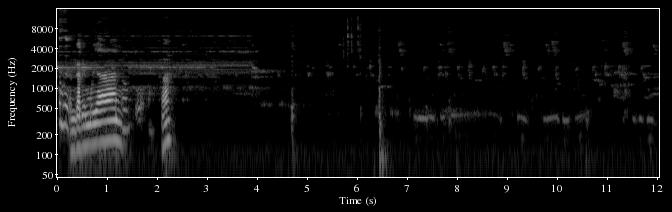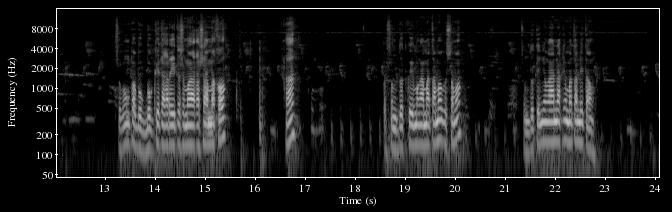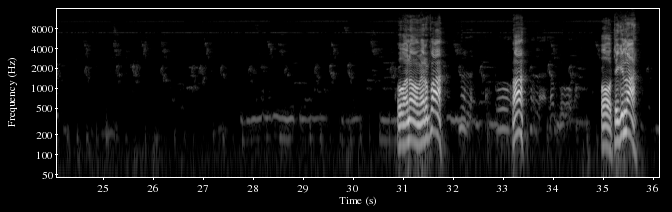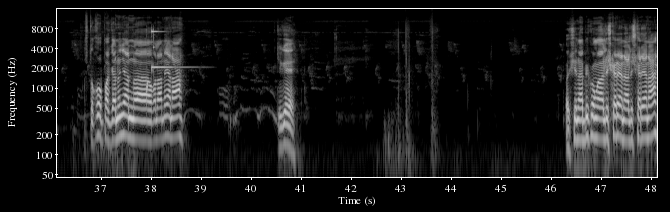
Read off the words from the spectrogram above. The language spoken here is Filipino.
Tanggalin mo yan. Opo. Ha? So mong pabugbog kita ka rito sa mga kasama ko? Ha? Pasundot ko yung mga mata mo, gusto mo? Sundutin yung anak yung mata nito. O ano, meron pa? Ha? Oh, tigil na. Gusto ko pag ano yan, ah, wala na yan ha. Sige. Pag sinabi kong alis ka rin, alis ka rin ha.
